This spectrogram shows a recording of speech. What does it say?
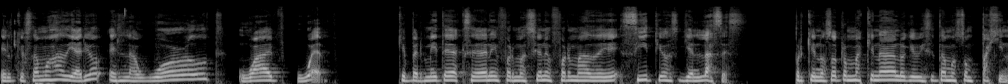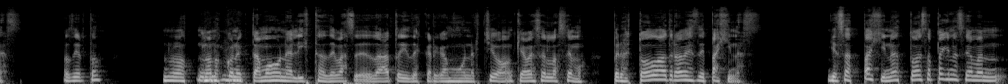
el que usamos a diario, es la World Wide Web, que permite acceder a información en forma de sitios y enlaces. Porque nosotros más que nada lo que visitamos son páginas, ¿no es cierto? No, nos conectamos a una lista de base de datos y descargamos un archivo, aunque a veces lo hacemos, pero es todo a través de páginas. Y esas páginas, todas esas páginas se llaman,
